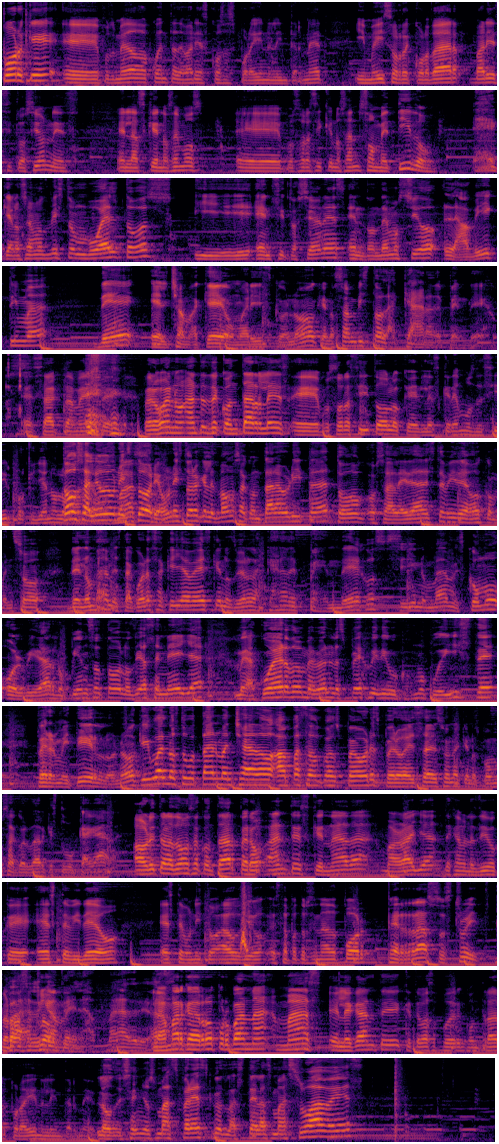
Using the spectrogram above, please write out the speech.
porque eh, pues me he dado cuenta de varias cosas por ahí en el internet y me hizo recordar varias situaciones en las que nos hemos, eh, pues ahora sí que nos han sometido. Que nos hemos visto envueltos y en situaciones en donde hemos sido la víctima de el chamaqueo, Marisco, ¿no? Que nos han visto la cara de pendejos. Exactamente. Pero bueno, antes de contarles, eh, pues ahora sí todo lo que les queremos decir, porque ya no lo Todo salió de una más. historia, una historia que les vamos a contar ahorita. Todo, o sea, la idea de este video comenzó de no mames, ¿te acuerdas aquella vez que nos vieron la cara de pendejos? Sí, no mames, ¿cómo olvidarlo? Pienso todos los días en ella, me acuerdo, me veo en el espejo y digo, ¿cómo pudiste permitirlo, no? Que igual no estuvo tan manchado, han pasado cosas peores, pero esa es una que nos podemos acordar que estuvo cagada. Ahorita las vamos a contar, pero antes que nada, Maraya, déjenme les digo que este video, este bonito audio, está patrocinado por Perrazo Street, Perrazo Clothing. la madre. La marca de ropa urbana más elegante que te vas a poder encontrar por ahí en el internet. Los diseños más frescos, las telas más suaves,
